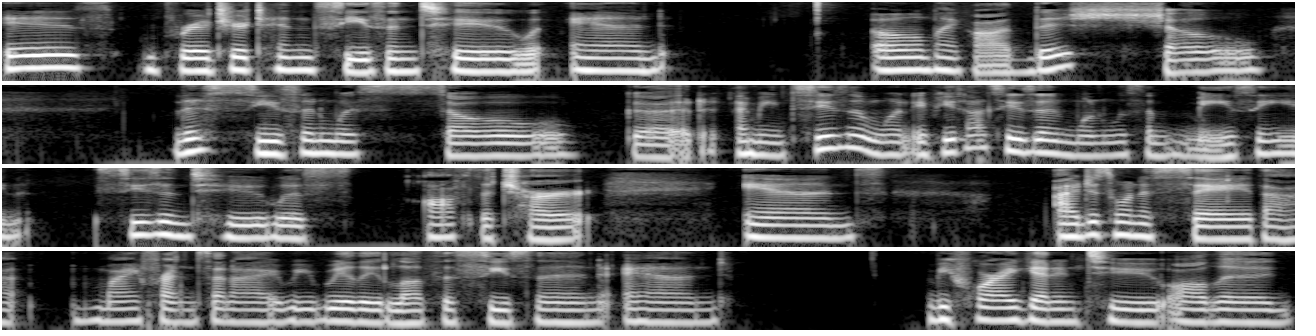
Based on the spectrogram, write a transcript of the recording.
is Bridgerton season two. And oh my god, this show, this season was so good. I mean, season one, if you thought season one was amazing, season two was off the chart. And I just want to say that my friends and I, we really love this season. And before I get into all the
